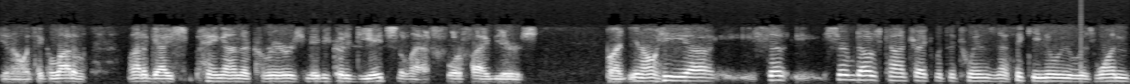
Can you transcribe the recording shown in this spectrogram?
You know, I think a lot of a lot of guys hang on their careers, maybe could have DH'd the last four or five years. But you know, he uh, he, said, he served out his contract with the Twins, and I think he knew he was one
